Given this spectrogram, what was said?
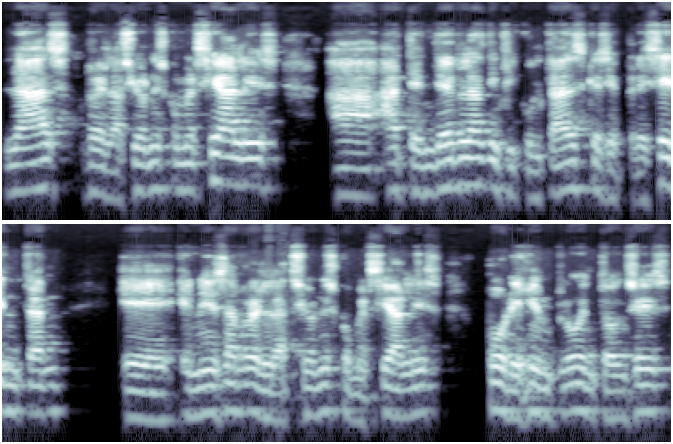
las relaciones comerciales, atender las dificultades que se presentan eh, en esas relaciones comerciales. Por ejemplo, entonces,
